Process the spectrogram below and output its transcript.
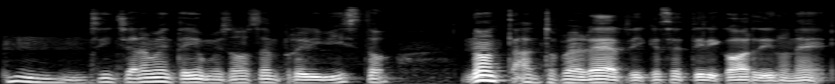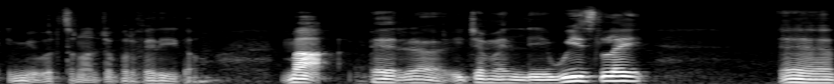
sinceramente io mi sono sempre rivisto non tanto per Harry che se ti ricordi non è il mio personaggio preferito ma per i gemelli Weasley eh,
